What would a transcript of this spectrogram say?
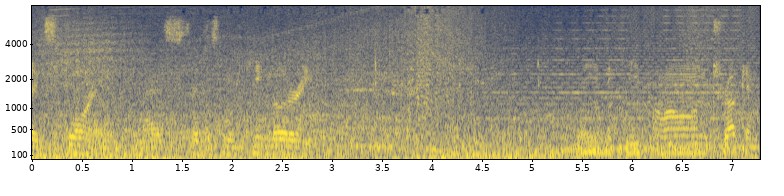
Of exploring. I just, I just need to keep motoring. Need to keep on trucking.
